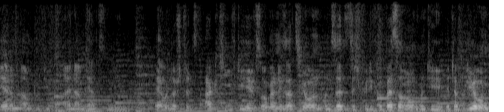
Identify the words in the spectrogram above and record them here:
Ehrenamt und die Vereine am Herzen liegen. Er unterstützt aktiv die Hilfsorganisationen und setzt sich für die Verbesserung und die Etablierung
